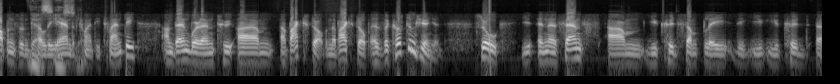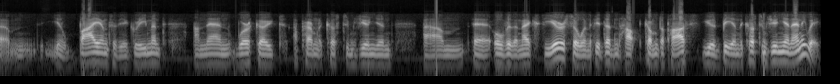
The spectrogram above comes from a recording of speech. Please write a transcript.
happens until yes, the yes, end of 2020, and then we're into um, a backstop, and the backstop is the customs union. So, in a sense, um, you could simply you, you could um, you know buy into the agreement and then work out a permanent customs union um, uh, over the next year or so. And if it didn't ha- come to pass, you'd be in the customs union anyway.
